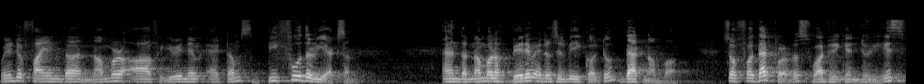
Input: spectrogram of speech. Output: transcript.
we need to find the number of uranium atoms before the reaction. And the number of barium atoms will be equal to that number. So for that purpose what we can do is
